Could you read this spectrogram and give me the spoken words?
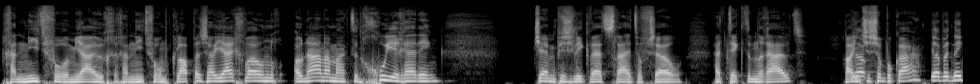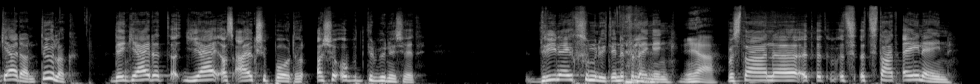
Ga niet voor hem juichen, ga niet voor hem klappen. Zou jij gewoon, Onana maakt een goede redding. Champions League wedstrijd of zo. Hij tikt hem eruit. Handjes op elkaar. Ja, wat denk jij dan? Tuurlijk. Denk jij dat jij als Ajax-supporter, als je op de tribune zit, 93e minuut in de verlenging, Ja. we staan, eh, het, het, het, het staat 1-1.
